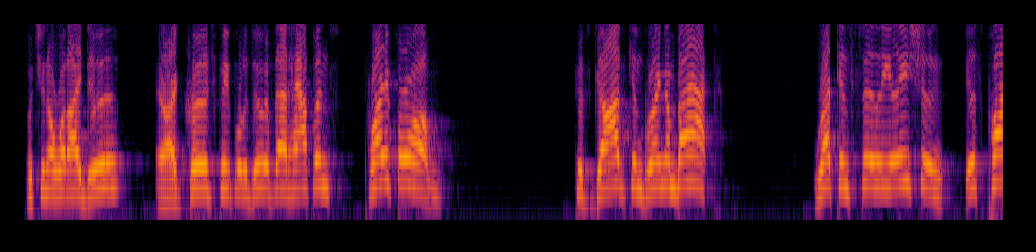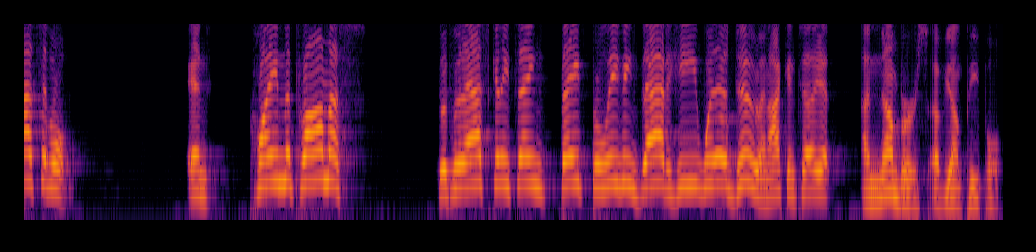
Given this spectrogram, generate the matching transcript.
But you know what I do? And I encourage people to do if that happens? Pray for them. Because God can bring them back. Reconciliation is possible. And claim the promise. If we ask anything, faith believing that He will do. And I can tell you a numbers of young people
